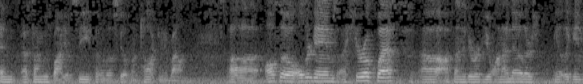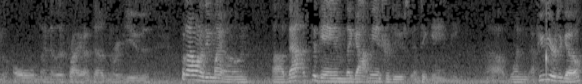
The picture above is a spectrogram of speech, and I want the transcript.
And as time goes by, you'll see some of those skills I'm talking about. Uh, also, older games, uh, Hero Quest. Uh, I plan to do a review on. I know there's you know the game's old. I know there's probably a dozen reviews, but I want to do my own. Uh, that's the game that got me introduced into gaming. Uh, when a few years ago,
